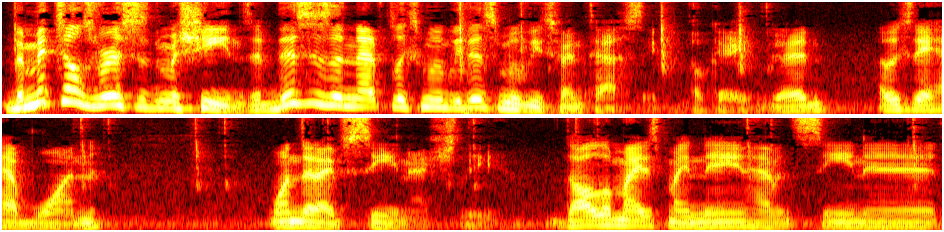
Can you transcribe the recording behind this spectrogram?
The Mitchells versus the Machines. If this is a Netflix movie, this movie's fantastic. Okay, good. At least they have one. One that I've seen, actually. Dolomite is my name, haven't seen it.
